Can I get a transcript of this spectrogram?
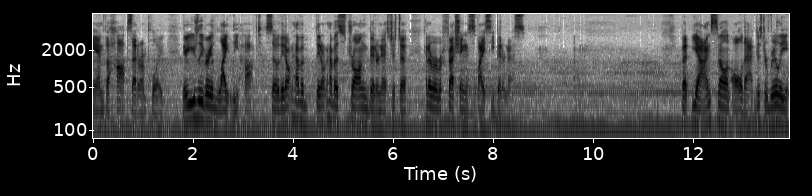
and the hops that are employed. They're usually very lightly hopped, so they don't have a they don't have a strong bitterness, just a kind of a refreshing, spicy bitterness. Um, but yeah, I'm smelling all that. Just a really,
